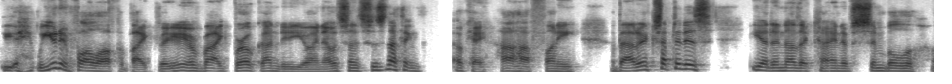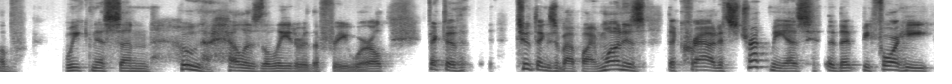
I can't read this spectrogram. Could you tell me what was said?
Well, you didn't fall off a bike, but your bike broke under you. I know. So there's nothing, okay, haha, funny about it, except it is yet another kind of symbol of weakness and who the hell is the leader of the free world? Victor, two things about Biden. One is the crowd. It struck me as that before he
